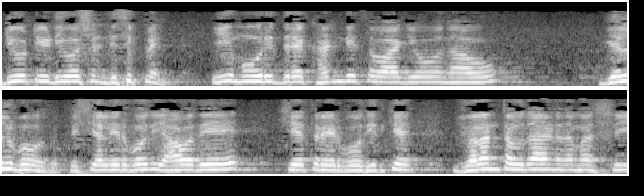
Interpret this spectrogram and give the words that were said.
ಡ್ಯೂಟಿ ಡಿವೋಷನ್ ಡಿಸಿಪ್ಲಿನ್ ಈ ಮೂರಿದ್ರೆ ಖಂಡಿತವಾಗಿಯೂ ನಾವು ಗೆಲ್ಲಬಹುದು ಕೃಷಿಯಲ್ಲಿರ್ಬೋದು ಯಾವುದೇ ಕ್ಷೇತ್ರ ಇರಬಹುದು ಇದಕ್ಕೆ ಜ್ವಲಂತ ಉದಾಹರಣೆ ನಮ್ಮ ಶ್ರೀ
